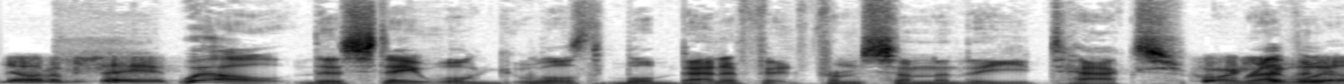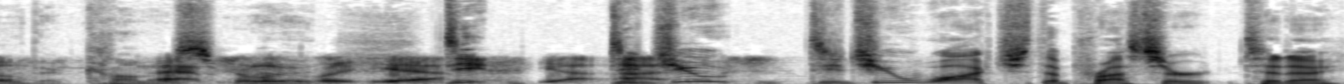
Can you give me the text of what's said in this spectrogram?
Know what I'm saying? Well, the state will will will benefit from some of the tax Of revenue that comes. Absolutely, yeah, Did, yeah. did I- you did you watch the presser today?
